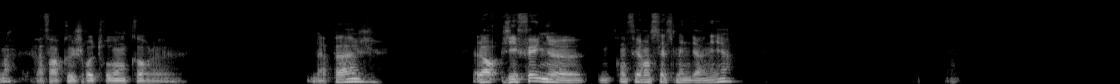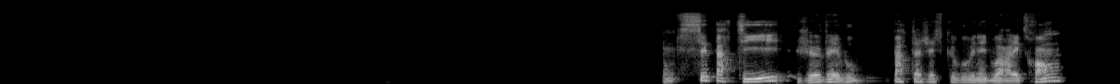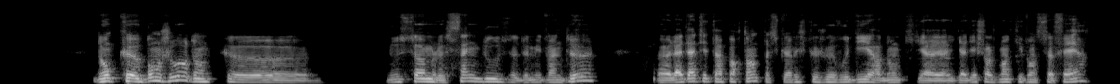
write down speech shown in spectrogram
il va falloir que je retrouve encore la page. Alors, j'ai fait une, conférence la semaine dernière. Donc, c'est parti. Je vais vous partager ce que vous venez de voir à l'écran. Donc, euh, bonjour. Donc, euh, nous sommes le 5-12-2022. Euh, la date est importante parce qu'avec ce que je vais vous dire, donc, il y, a, des changements qui vont se faire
